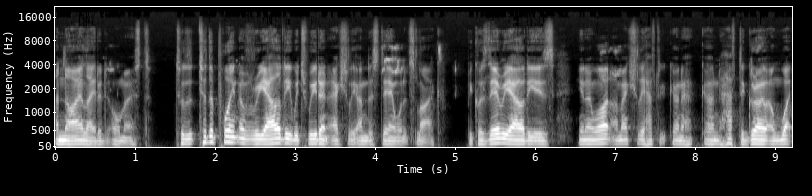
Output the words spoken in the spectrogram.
annihilated almost to the, to the point of reality which we don't actually understand what it's like. Because their reality is, you know what, I'm actually have to going to have to grow and wait,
